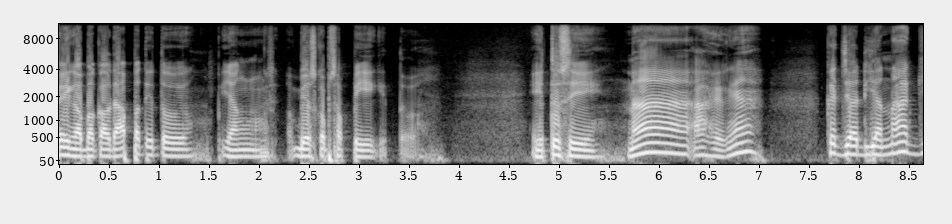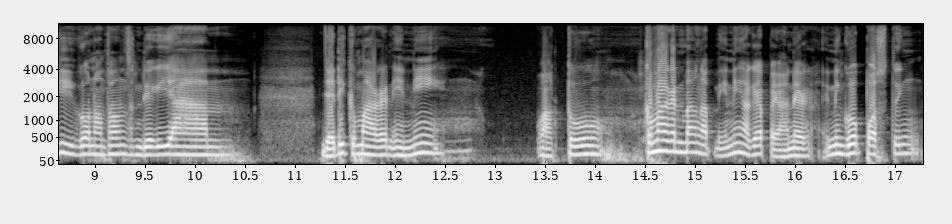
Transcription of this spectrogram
eh nggak bakal dapet itu yang bioskop sepi gitu. Itu sih. Nah akhirnya kejadian lagi gue nonton sendirian. Jadi kemarin ini waktu kemarin banget nih ini hari apa ya ini gue posting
